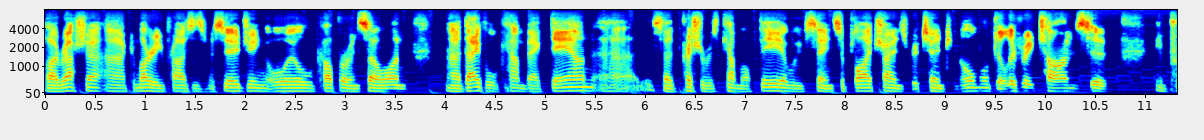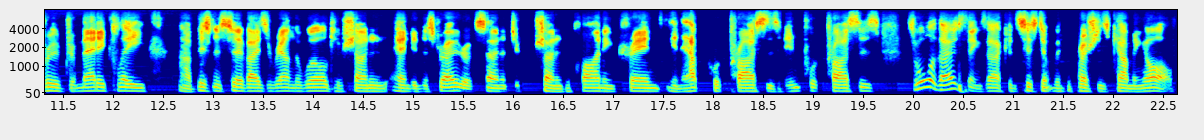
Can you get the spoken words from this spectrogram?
by Russia. Uh, commodity prices were surging, oil, copper, and so on. Uh, they've all come back down. Uh, so pressure has come off there. We've seen supply chains return to normal. Delivery times have improved dramatically. Uh, business surveys around the world have shown, and in Australia, have shown a, shown a declining trend in output prices and input prices. So all of those things are consistent with the pressures coming off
